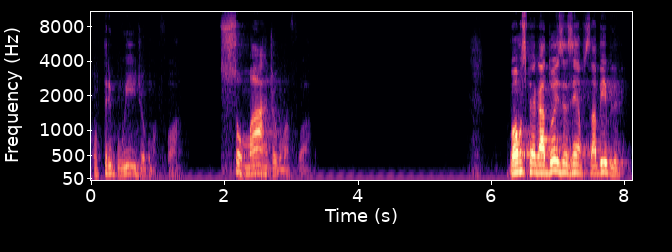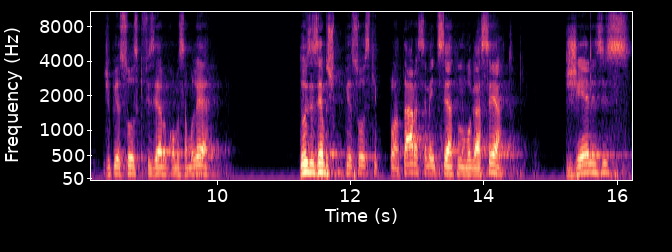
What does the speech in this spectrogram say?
Contribuir de alguma forma. Somar de alguma forma. Vamos pegar dois exemplos na Bíblia de pessoas que fizeram como essa mulher? Dois exemplos de pessoas que plantaram a semente certa no lugar certo? Gênesis,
